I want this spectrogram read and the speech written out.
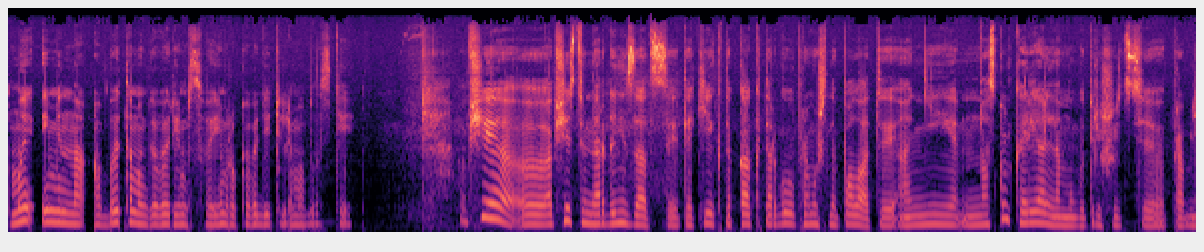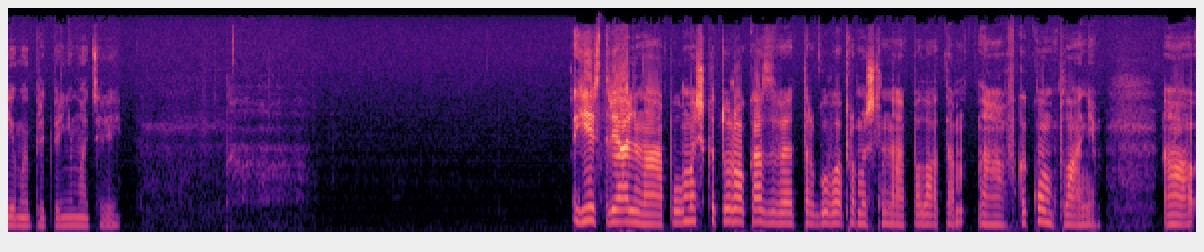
мы именно об этом и говорим своим руководителям областей. Вообще э, общественные организации, такие как торгово-промышленные палаты, они насколько реально могут решить э, проблемы предпринимателей? Есть реальная помощь, которую оказывает торгово-промышленная палата. А, в каком плане? А,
